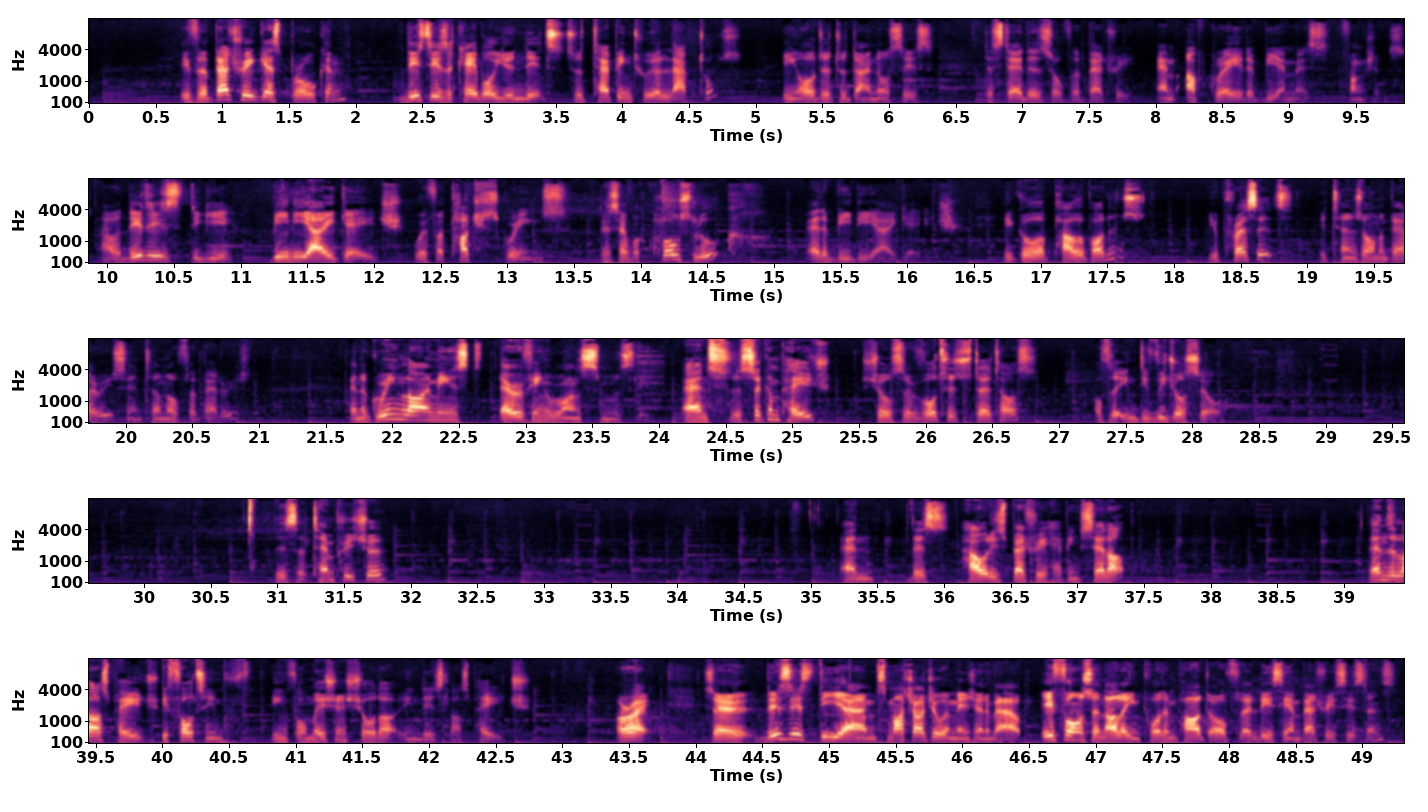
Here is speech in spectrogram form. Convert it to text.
If the battery gets broken, this is a cable you need to tap into your laptops in order to diagnose the status of the battery and upgrade the BMS functions. Now this is the BDI gauge with a touch screens. Let's have a close look at the BDI gauge. You go at power buttons, you press it, it turns on the batteries and turn off the batteries. And the green line means everything runs smoothly. And the second page shows the voltage status of the individual cell. This is the temperature, and this how this battery has been set up. Then the last page, default inf information showed up in this last page. All right, so this is the um, smart charger we mentioned about. It forms another important part of the lithium battery systems.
